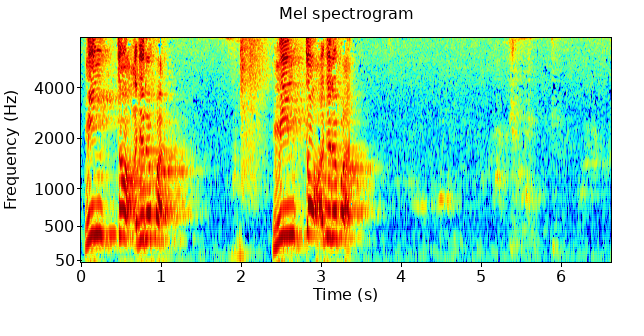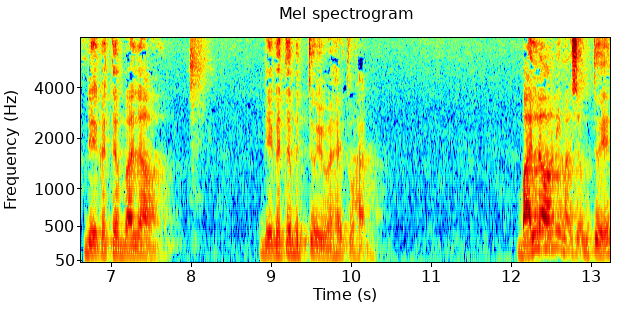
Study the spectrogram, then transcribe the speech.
Minta aja dapat. Minta aja dapat. Dia kata bala. Dia kata betul wahai Tuhan. Bala ni maksud betul ya.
